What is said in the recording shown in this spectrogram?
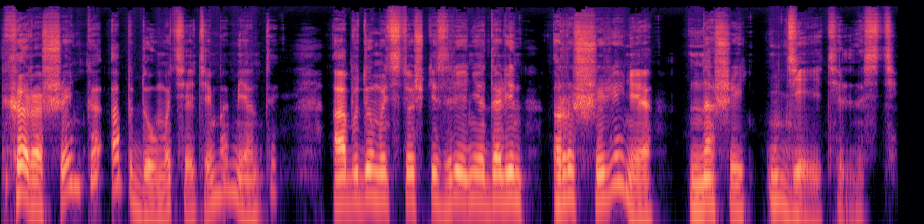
хорошенько обдумать эти моменты. Обдумать с точки зрения долин расширения нашей деятельности.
